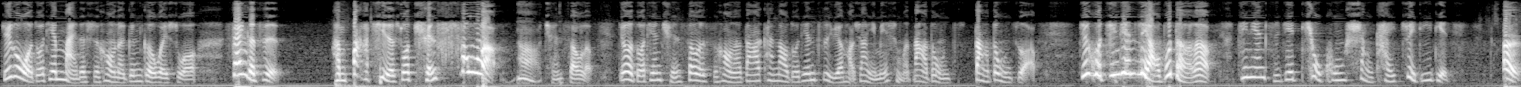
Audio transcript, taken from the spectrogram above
结果我昨天买的时候呢，跟各位说三个字，很霸气的说全收了啊，全收了。结果昨天全收的时候呢，大家看到昨天智源好像也没什么大动大动作，结果今天了不得了。今天直接跳空上开最低点二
